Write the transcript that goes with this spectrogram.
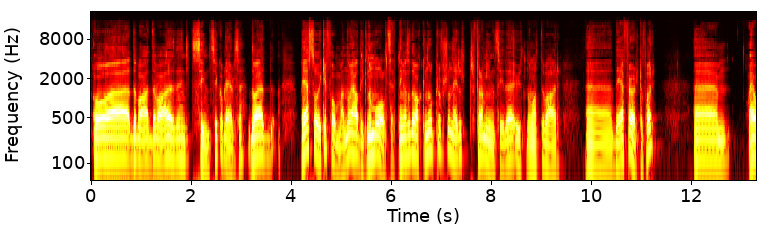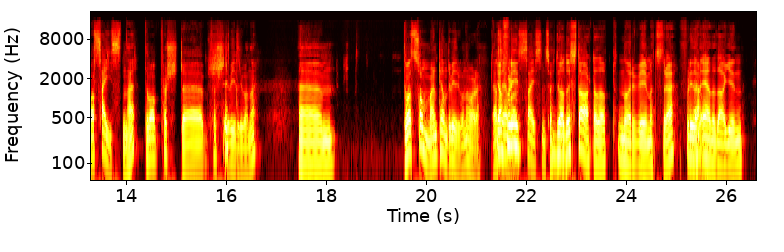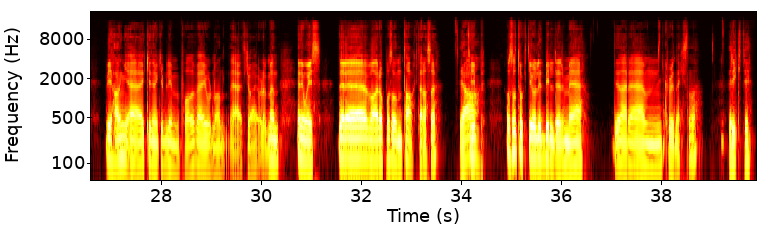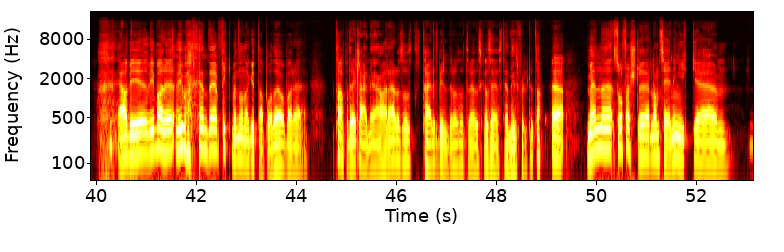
Og eh, det var, det var en helt sinnssyk opplevelse. Det var, men jeg så ikke for meg noe, jeg hadde ikke noen målsetning. Altså, det var ikke noe profesjonelt fra min side utenom at det var uh, det jeg følte for. Ehm, og jeg var 16 her. Det var første, første videregående. Um, det var sommeren til andre videregående, var det. Ja, så jeg fordi var 16-17. Du hadde starta det opp når vi møttes, tror jeg. Fordi den ene dagen vi hang Jeg kunne jo ikke bli med på det, for jeg gjorde noe. Jeg vet ikke hva jeg gjorde. Men anyways, dere var oppe på sånn takterrasse, ja. typ. Og så tok de jo litt bilder med de der um, crewnexene, da. Riktig. Ja, vi, vi bare, vi bare det, fikk med noen av gutta på det, og bare ta på dere klærne jeg har her, og så tar jeg litt bilder, og så tror jeg det skal se stemningsfullt ut, da. Ja. Men eh, så første lansering gikk,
